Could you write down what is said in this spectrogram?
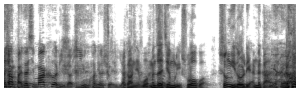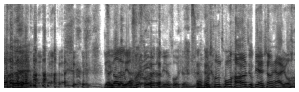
就像摆在星巴克里的依云矿泉水一样。我告诉你，我们在节目里说过，生意都是连着干的，对，连刀的镰这是我，们所谓的连锁生意。处不成同行就变上下游。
